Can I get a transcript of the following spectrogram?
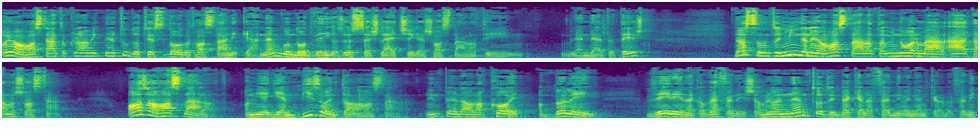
olyan használatokra, amiknél tudod, hogy ezt a dolgot használni kell. Nem gondold végig az összes lehetséges használati rendeltetést, de azt mondod, hogy minden olyan használat, ami normál, általános használat. Az a használat, ami egy ilyen bizonytalan használat, mint például a koj, a bölény vérének a befedése, amiről nem tudod, hogy be kell fedni, vagy nem kell befedni,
